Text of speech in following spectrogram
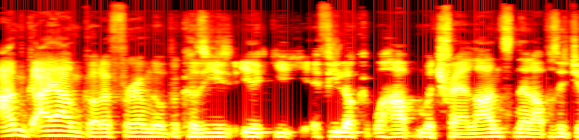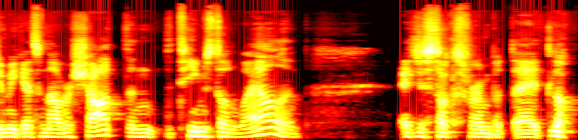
I'm I am gonna for him though because you, you, you, if you look at what happened with Trey Lance and then obviously Jimmy gets another shot and the team's done well and it just sucks for him. But uh, look,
